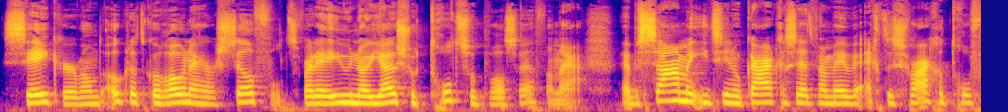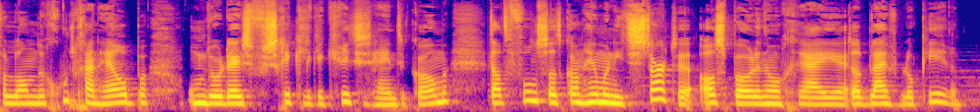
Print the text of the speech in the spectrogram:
Zeker, want ook dat corona-herstelfonds, waar de EU nou juist zo trots op was. Hè, van, nou ja, we hebben samen iets in elkaar gezet waarmee we echt de zwaar getroffen landen goed gaan helpen om door deze verschrikkelijke crisis heen te komen. Dat fonds dat kan helemaal niet starten als Polen en Hongarije dat blijven blokkeren.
